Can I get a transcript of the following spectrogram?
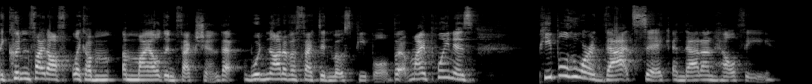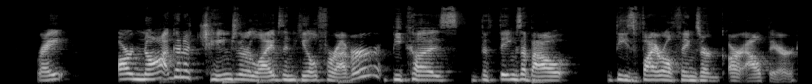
it couldn't fight off like a, a mild infection that would not have affected most people. But my point is, people who are that sick and that unhealthy, right, are not going to change their lives and heal forever because the things about these viral things are are out there.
